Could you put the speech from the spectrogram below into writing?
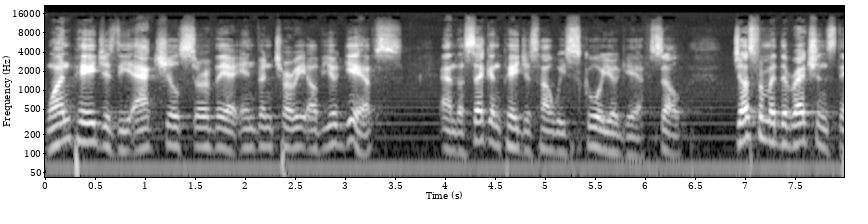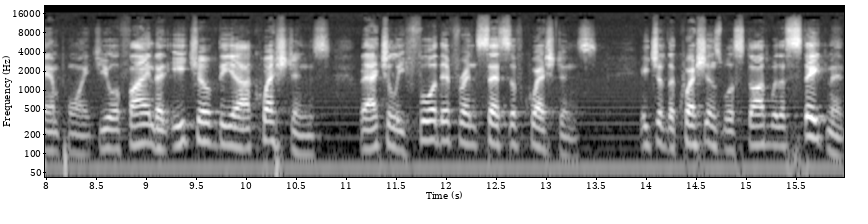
One page is the actual survey or inventory of your gifts, and the second page is how we score your gifts. So just from a direction standpoint, you will find that each of the uh, questions, there are actually four different sets of questions. Each of the questions will start with a statement,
